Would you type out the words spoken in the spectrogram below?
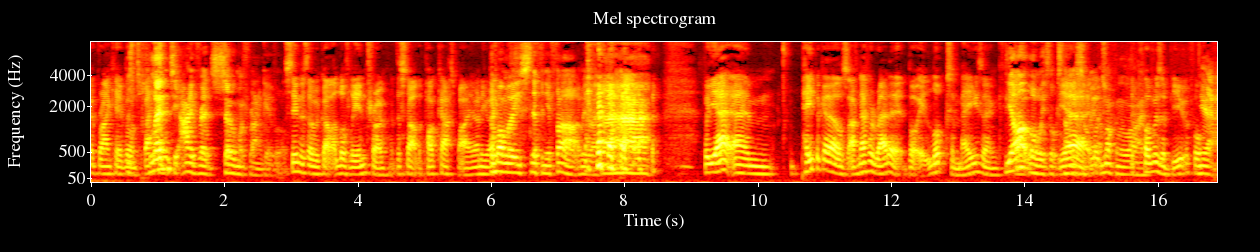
a, Brian K. Vaughan There's special. plenty. I've read so much Brian K. Vaughan. Seeing as though we've got a lovely intro at the start of the podcast by him anyway. The one where he's sniffing your fart. I mean, like, ah. But yeah, um, Paper Girls. I've never read it, but it looks amazing. the art Um, always looks yeah, nice. on it, looks- I'm not gonna The lie. covers are beautiful. Yeah,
